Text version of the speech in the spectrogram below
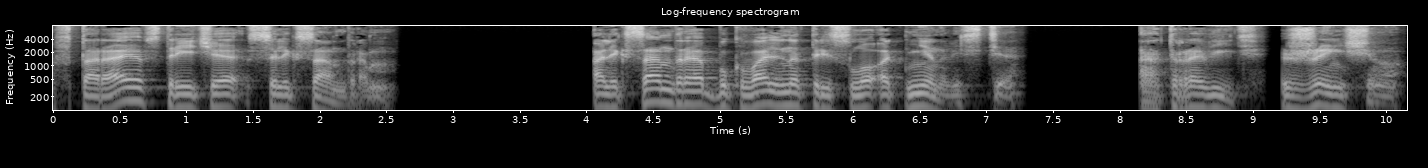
Вторая встреча с Александром. Александра буквально трясло от ненависти. Отравить женщину,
